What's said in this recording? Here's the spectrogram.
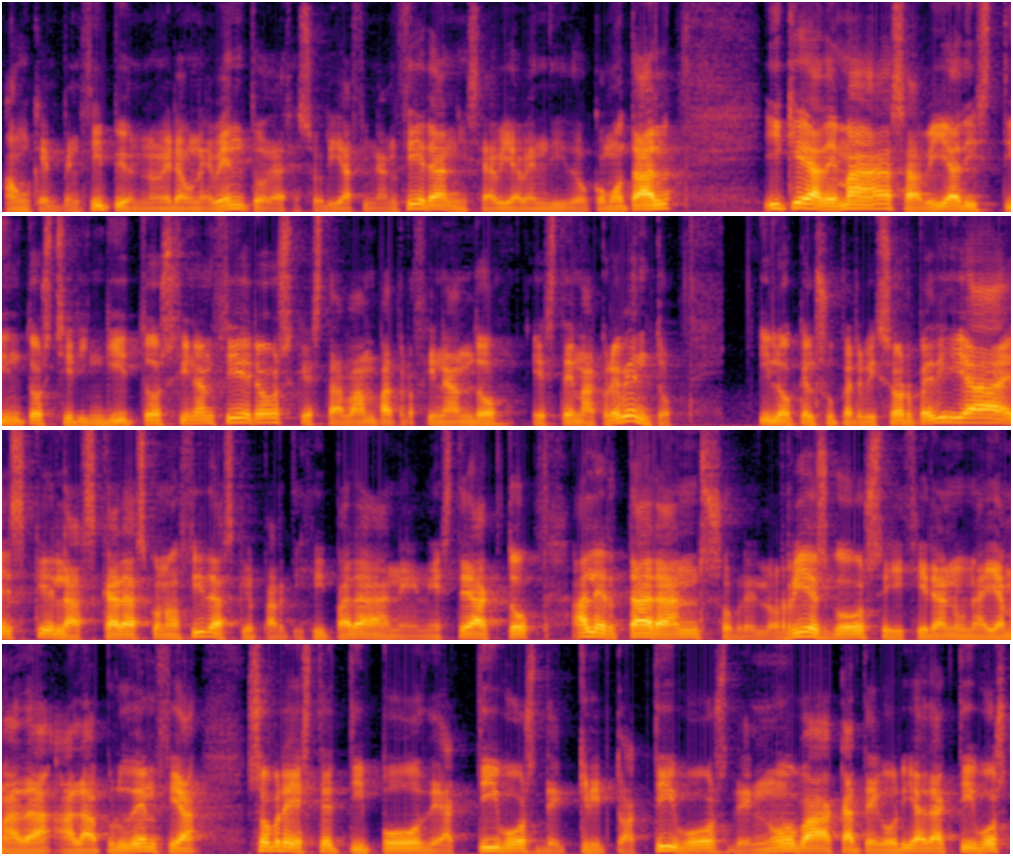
aunque en principio no era un evento de asesoría financiera, ni se había vendido como tal, y que además había distintos chiringuitos financieros que estaban patrocinando este macroevento. Y lo que el supervisor pedía es que las caras conocidas que participaran en este acto alertaran sobre los riesgos, se hicieran una llamada a la prudencia sobre este tipo de activos, de criptoactivos, de nueva categoría de activos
